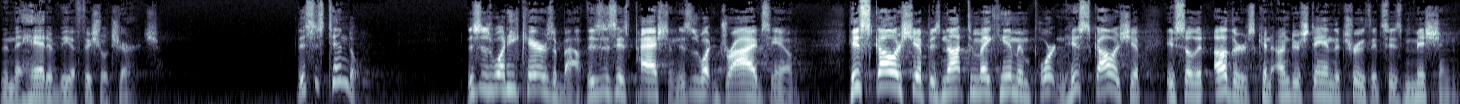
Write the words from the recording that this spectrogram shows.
than the head of the official church. This is Tyndale. This is what he cares about. This is his passion. This is what drives him. His scholarship is not to make him important. His scholarship is so that others can understand the truth. It's his mission.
